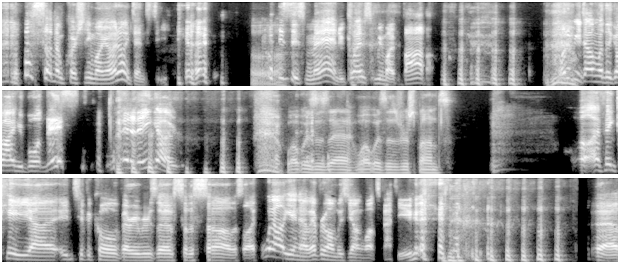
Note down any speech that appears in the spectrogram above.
All of a sudden, I'm questioning my own identity. You know, oh. who is this man who claims to be my father? what have you done with the guy who bought this? Where did he go? what was his uh, What was his response? Well, I think he, uh, in typical, very reserved sort of style, was like, "Well, you know, everyone was young once, Matthew." yeah,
